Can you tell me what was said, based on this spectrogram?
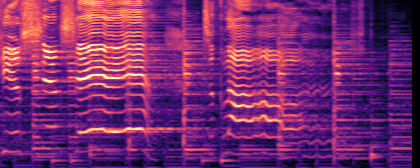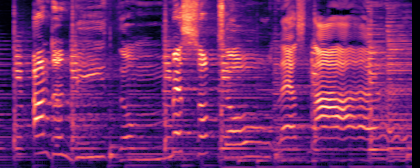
kissing Santa Claus underneath the mistletoe last night.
